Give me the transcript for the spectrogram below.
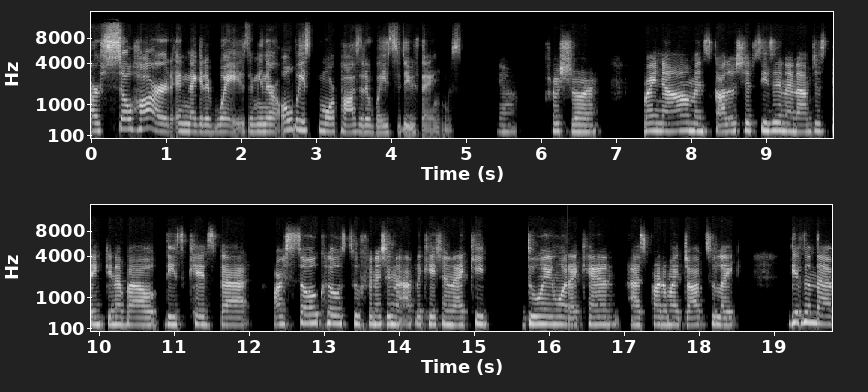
are so hard in negative ways. I mean, there are always more positive ways to do things. Yeah, for sure. Right now, I'm in scholarship season and I'm just thinking about these kids that are so close to finishing the application. And I keep doing what I can as part of my job to like give them that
